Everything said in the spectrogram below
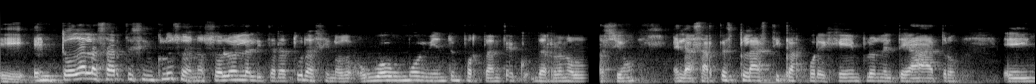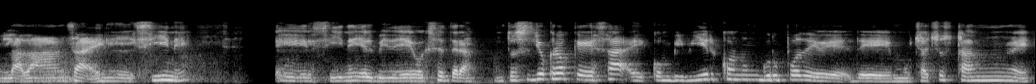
eh, en todas las artes incluso, no solo en la literatura, sino hubo un movimiento importante de renovación en las artes plásticas, por ejemplo, en el teatro, en la danza, en el cine, el cine y el video, etcétera. Entonces yo creo que esa eh, convivir con un grupo de, muchachos tan eh,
